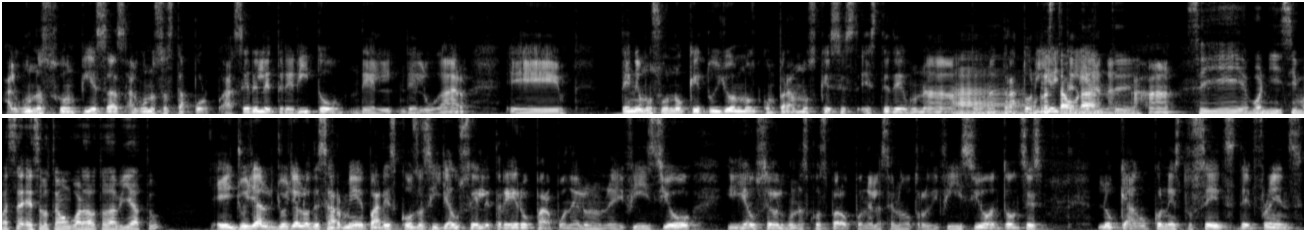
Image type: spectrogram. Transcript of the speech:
Algunos son piezas, algunos hasta por hacer el letrerito del, del lugar. Eh, tenemos uno que tú y yo hemos, compramos que es este de una, una ah, tratoría italiana. Ajá. Sí, buenísimo. Ese, lo tengo guardado todavía, ¿tú? Eh, yo, ya, yo ya lo desarmé varias cosas y ya usé el letrero para ponerlo en un edificio y ya usé algunas cosas para ponerlas en otro edificio. Entonces, lo que hago con estos sets de Friends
